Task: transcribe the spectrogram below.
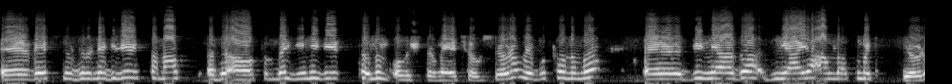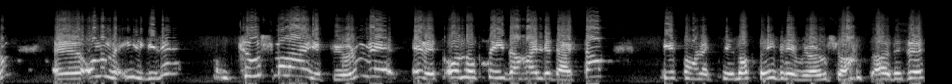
e, ve sürdürülebilir sanat adı altında yeni bir tanım oluşturmaya çalışıyorum ve bu tanımı e, dünyada dünyaya anlatmak istiyorum. E, onunla ilgili çalışmalar yapıyorum ve evet o noktayı da halledersem bir sonraki noktayı bilemiyorum şu an sadece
